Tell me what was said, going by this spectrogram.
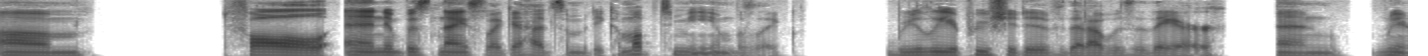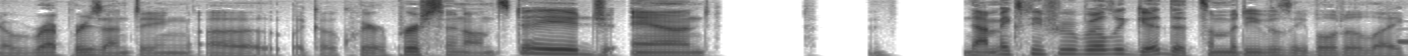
um fall and it was nice like I had somebody come up to me and was like really appreciative that I was there and you know representing uh like a queer person on stage and that makes me feel really good that somebody was able to like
